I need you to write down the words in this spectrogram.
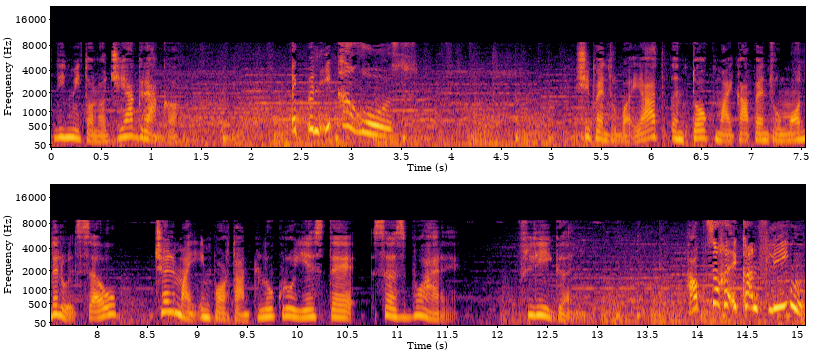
din mitologia greacă. Ich bin Icarus. Și pentru băiat, întocmai ca pentru modelul său, cel mai important lucru este să zboare. Fliegen. Hauptsache, ich kann fliegen.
